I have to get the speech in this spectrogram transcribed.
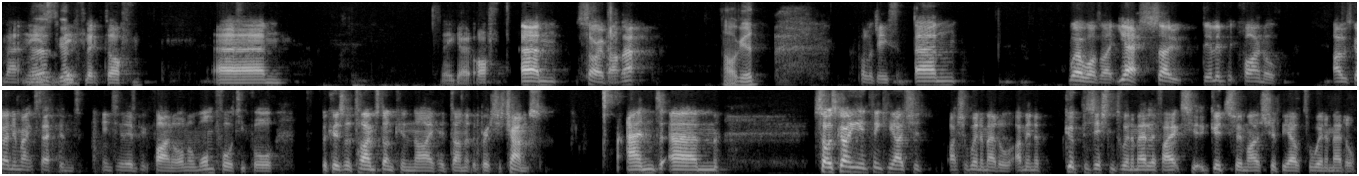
That needs to good. be flipped off. Um, there you go, off. Um, sorry about that. All good. Apologies. Um, where was I? Yes, so the Olympic final. I was going in rank second into the Olympic final on a 144 because of the times Duncan and I had done at the British Champs. And um, so I was going in thinking I should I should win a medal. I'm in a good position to win a medal. If I execute a good swim, I should be able to win a medal.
